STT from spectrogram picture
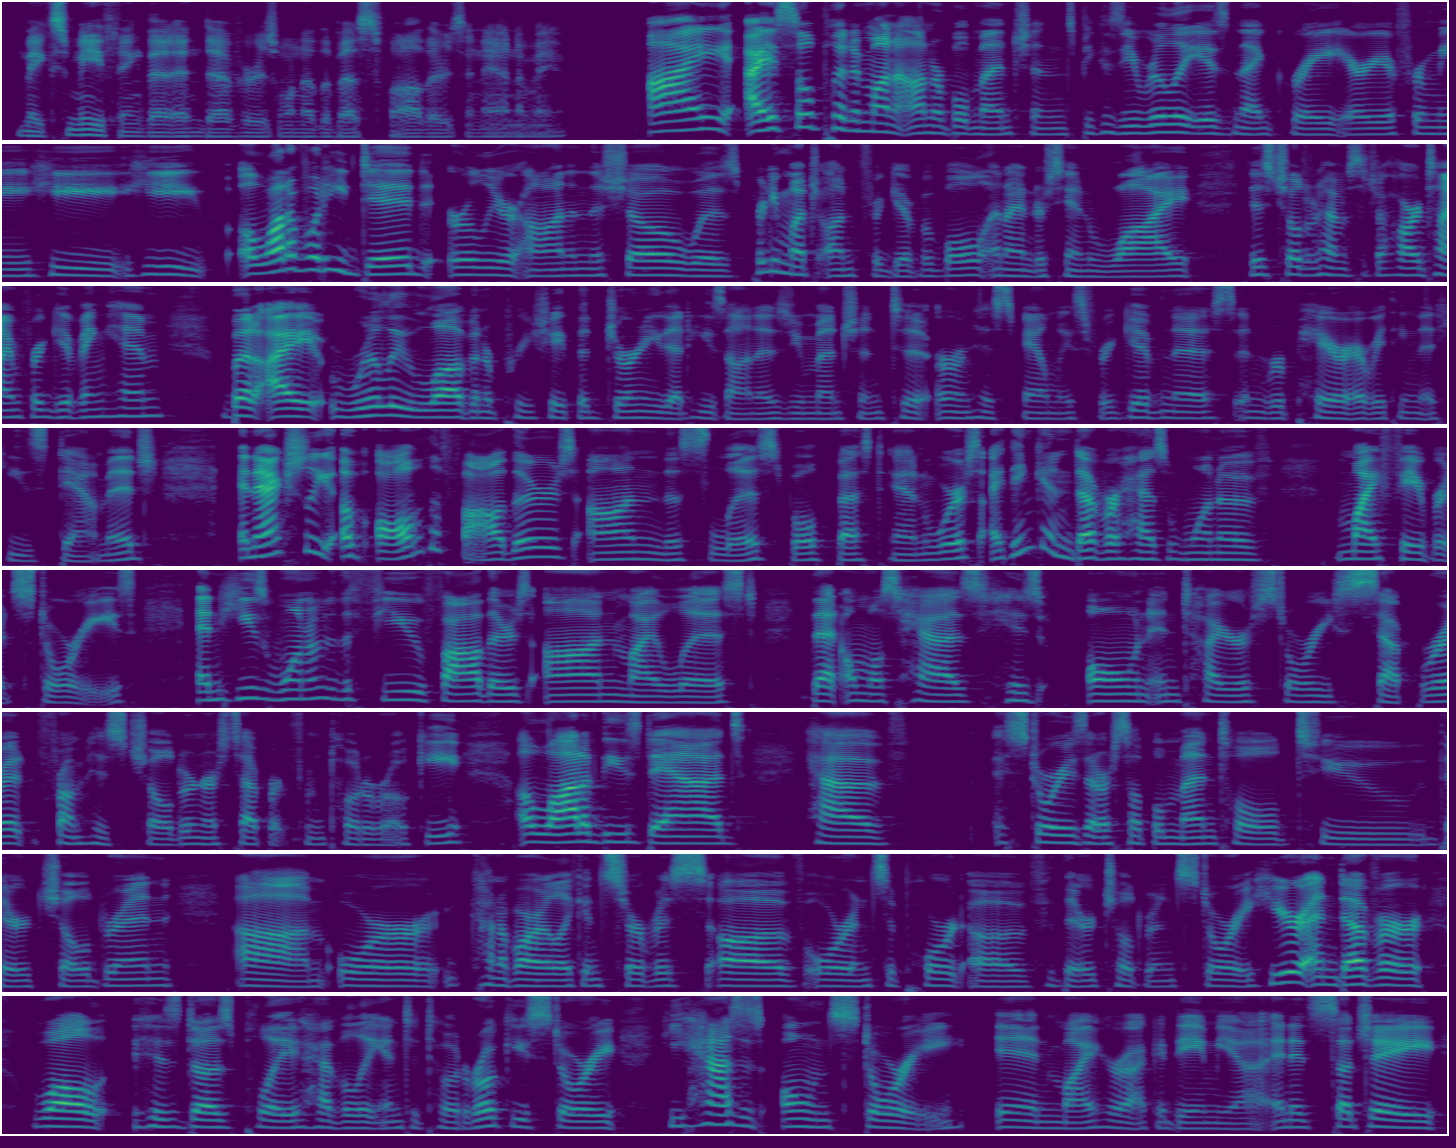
makes me think that Endeavor is one of the best fathers in anime. I I still put him on honorable mentions because he really is in that gray area for me. He he a lot of what he did earlier on in the show was pretty much unforgivable and I understand why his children have such a hard time forgiving him, but I really love and appreciate the journey that he's on as you mentioned to earn his family's forgiveness and repair everything that he's damaged. And actually of all the fathers on this list, both best and worst, I think Endeavor has one of my favorite stories. And he's one of the few fathers on my list that almost has his own entire story separate from his children or separate from Todoroki. A lot of these dads have stories that are supplemental to their children um, or kind of are like in service of or in support of their children's story. Here, Endeavor, while his does play heavily into Todoroki's story, he has his own story in My Hero Academia. And it's such a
